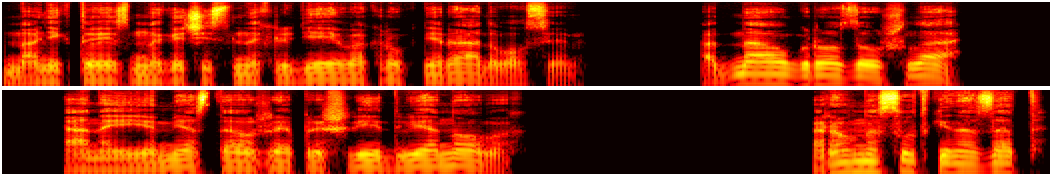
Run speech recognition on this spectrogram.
Но никто из многочисленных людей вокруг не радовался. Одна угроза ушла, а на ее место уже пришли две новых. Ровно сутки назад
